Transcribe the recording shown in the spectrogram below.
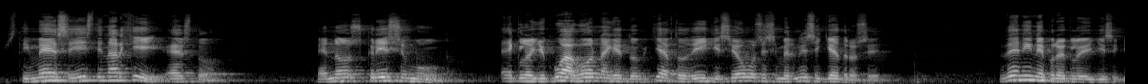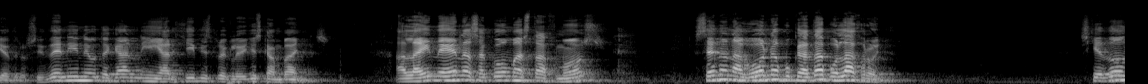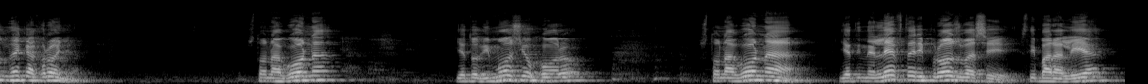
στη μέση ή στην αρχή, έστω, ενός κρίσιμου εκλογικού αγώνα για την τοπική αυτοδιοίκηση, όμως η σημερινή συγκέντρωση δεν είναι προεκλογική συγκέντρωση. Δεν είναι ούτε καν η αρχή της προεκλογικής καμπάνιας αλλά είναι ένας ακόμα σταθμός σε έναν αγώνα που κρατά πολλά χρόνια. Σχεδόν 10 χρόνια. Στον αγώνα για το δημόσιο χώρο, στον αγώνα για την ελεύθερη πρόσβαση στην παραλία,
